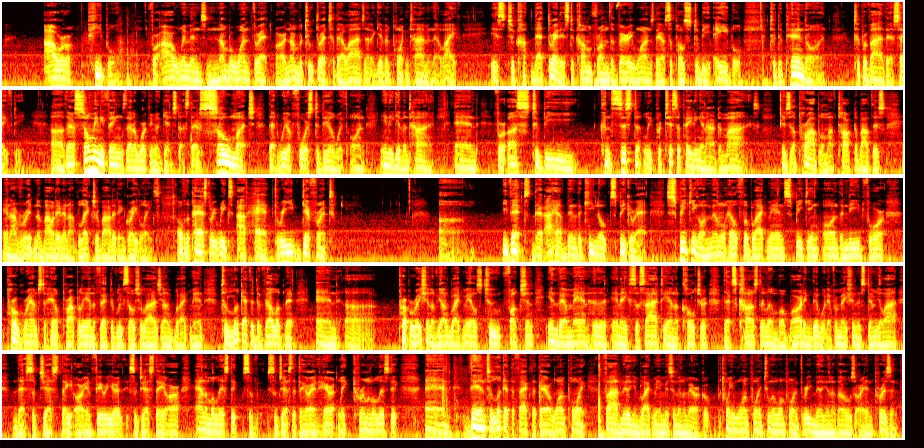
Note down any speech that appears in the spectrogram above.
our people, for our women's number one threat or number two threat to their lives at a given point in time in their life is to come, that threat is to come from the very ones they are supposed to be able to depend on to provide their safety. Uh, there are so many things that are working against us. There's so much that we are forced to deal with on any given time. And for us to be consistently participating in our demise is a problem. I've talked about this and I've written about it and I've lectured about it in great lengths. Over the past three weeks, I've had three different um, events that I have been the keynote speaker at, speaking on mental health for black men, speaking on the need for programs to help properly and effectively socialize young black men, to look at the development and uh, preparation of young black males to function in their manhood in a society and a culture that's constantly bombarding them with information and stimuli that suggests they are inferior, suggests they are animalistic, su- suggests that they are inherently criminalistic, and then to look at the fact that there are 1.5 million black men missing in America. Between 1.2 and 1.3 million of those are in prison.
